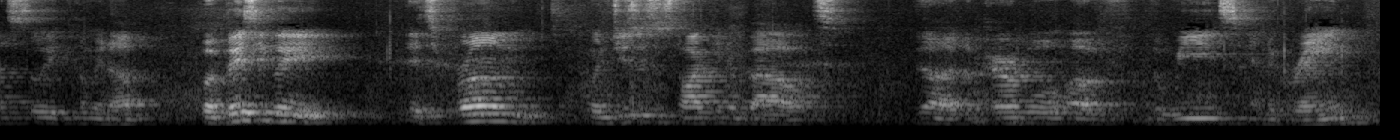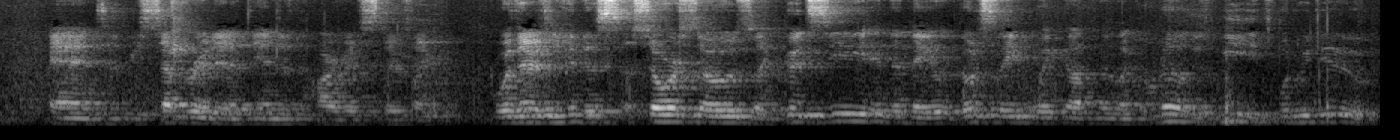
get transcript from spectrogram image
constantly coming up. But basically, it's from when Jesus is talking about the, the parable of the weeds and the grain, and to be separated at the end of the harvest. There's like, where there's even this a sower sows like good seed, and then they go to sleep and wake up, and they're like, oh no, there's weeds. What do we do?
